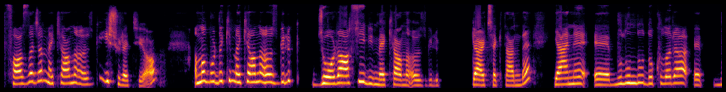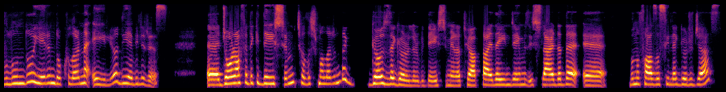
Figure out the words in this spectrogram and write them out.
fazlaca mekana özgü iş üretiyor. Ama buradaki mekana özgürlük coğrafi bir mekana özgürlük gerçekten de. Yani e, bulunduğu dokulara, e, bulunduğu yerin dokularına eğiliyor diyebiliriz. E, coğrafyadaki değişim çalışmalarında gözle görülür bir değişim yaratıyor. Hatta değineceğimiz işlerde de e, bunu fazlasıyla göreceğiz.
